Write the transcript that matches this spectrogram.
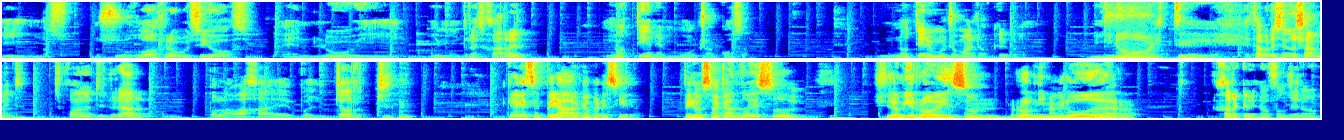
y su- sus dos revulsivos en Lu y, y Montrez Harrell, no tienen mucha cosa. No tienen mucho más los Clippers. Y no, este... Está apareciendo Jamet, jugando de titular por la baja de Paul George. Ujú. Creía que se esperaba que apareciera. Pero sacando eso, Jeremy Robinson, Rodney McGruder, Harkless no funcionó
